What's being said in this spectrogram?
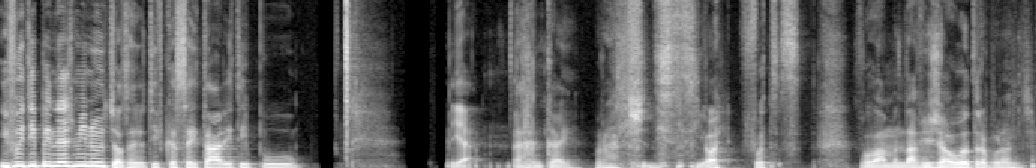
E foi tipo em 10 minutos, ou seja, eu tive que aceitar e tipo. Já, arranquei. Pronto, disse assim: olha, foda-se. Vou lá mandar vir já outra, pronto.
